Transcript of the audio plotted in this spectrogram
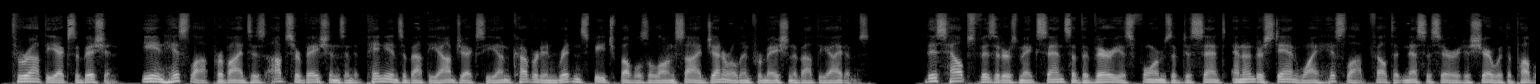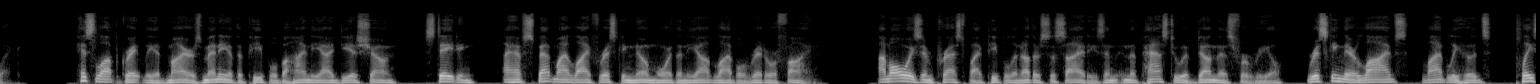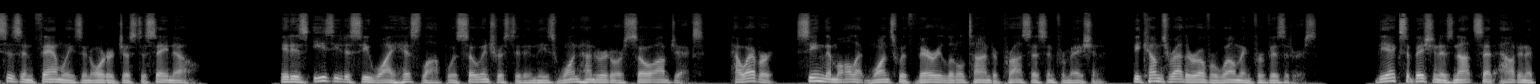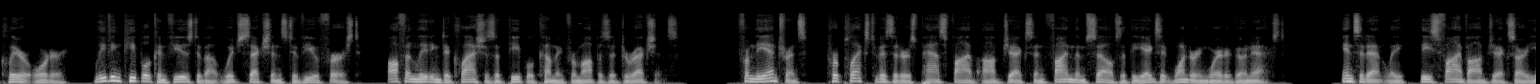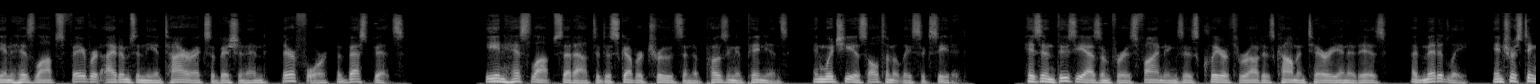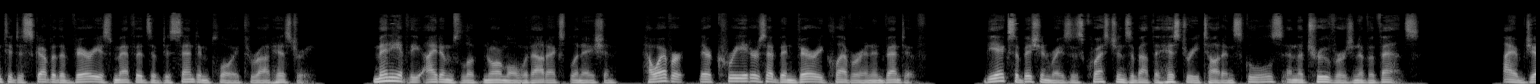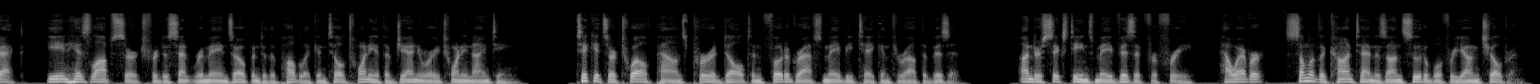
Throughout the exhibition, Ian Hislop provides his observations and opinions about the objects he uncovered in written speech bubbles alongside general information about the items. This helps visitors make sense of the various forms of dissent and understand why Hislop felt it necessary to share with the public. Hislop greatly admires many of the people behind the ideas shown, stating, I have spent my life risking no more than the odd libel writ or fine. I'm always impressed by people in other societies and in the past who have done this for real, risking their lives, livelihoods, places, and families in order just to say no. It is easy to see why Hislop was so interested in these 100 or so objects, however, seeing them all at once with very little time to process information becomes rather overwhelming for visitors. The exhibition is not set out in a clear order, leaving people confused about which sections to view first, often leading to clashes of people coming from opposite directions. From the entrance, perplexed visitors pass five objects and find themselves at the exit wondering where to go next. Incidentally, these five objects are Ian Hislop's favorite items in the entire exhibition and, therefore, the best bits. Ian Hislop set out to discover truths and opposing opinions, in which he has ultimately succeeded. His enthusiasm for his findings is clear throughout his commentary, and it is, admittedly, interesting to discover the various methods of dissent employed throughout history. Many of the items look normal without explanation, However, their creators have been very clever and inventive. The exhibition raises questions about the history taught in schools and the true version of events. I object. Ian Hislop's search for dissent remains open to the public until 20th of January 2019. Tickets are £12 per adult and photographs may be taken throughout the visit. Under 16s may visit for free, however, some of the content is unsuitable for young children.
